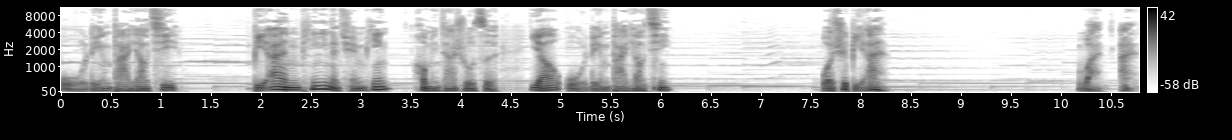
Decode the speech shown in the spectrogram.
五零八幺七”，彼岸拼音的全拼后面加数字幺五零八幺七。我是彼岸，晚安。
